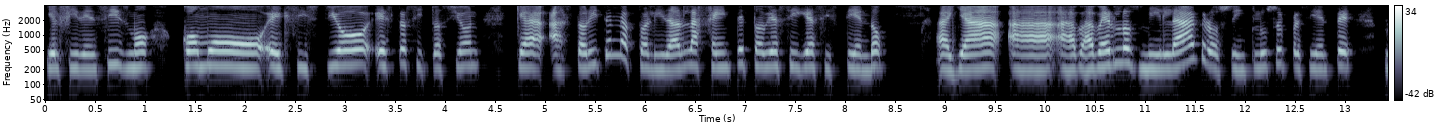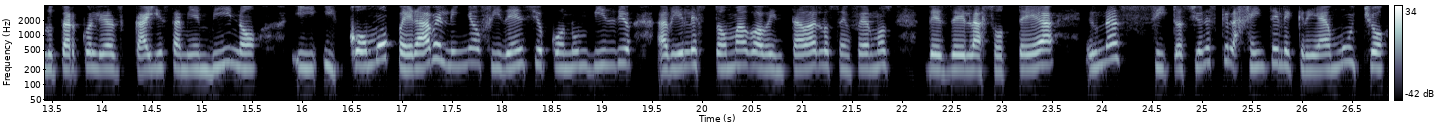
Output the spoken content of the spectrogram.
y el fidencismo, cómo existió esta situación que hasta ahorita en la actualidad la gente todavía sigue asistiendo allá a, a, ver los milagros. Incluso el presidente Plutarco Elías Calles también vino y, cómo operaba el niño Fidencio con un vidrio, abría el estómago, aventaba a los enfermos desde la azotea, unas situaciones que la gente le creía mucho.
